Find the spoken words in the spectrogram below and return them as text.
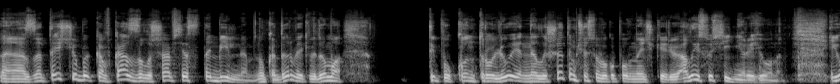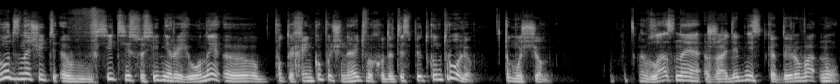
е, за те, щоб Кавказ залишався стабільним. Ну, Кадиров, як відомо. Типу контролює не лише тимчасово окуповану Ічкерію, але й сусідні регіони. І от, значить, всі ці сусідні регіони е, потихеньку починають виходити з під контролю, тому що Власне, жадібність Кадирова, ну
